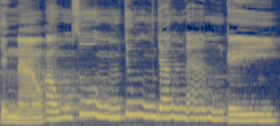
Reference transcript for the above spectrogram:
chừng nào ông xuống chung dân Nam Kỳ?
